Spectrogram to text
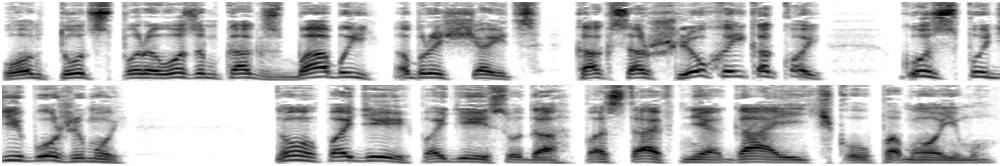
Он тут с паровозом как с бабой обращается, как со шлюхой какой. Господи, боже мой! Ну, пойди, пойди сюда, поставь мне гаечку, по-моему.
